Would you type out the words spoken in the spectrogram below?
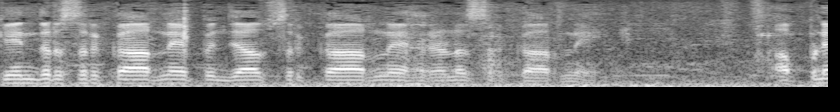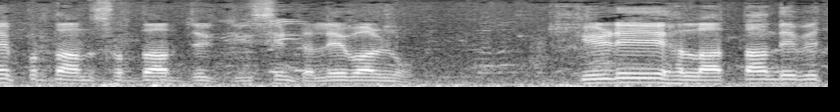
ਕੇਂਦਰ ਸਰਕਾਰ ਨੇ, ਪੰਜਾਬ ਸਰਕਾਰ ਨੇ, ਹਰਿਆਣਾ ਸਰਕਾਰ ਨੇ ਆਪਣੇ ਪ੍ਰਧਾਨ ਸਰਦਾਰ ਜਗਜੀਤ ਸਿੰਘ ਡੱਲੇਵਾਲ ਨੂੰ ਕਿਹੜੇ ਹਾਲਾਤਾਂ ਦੇ ਵਿੱਚ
